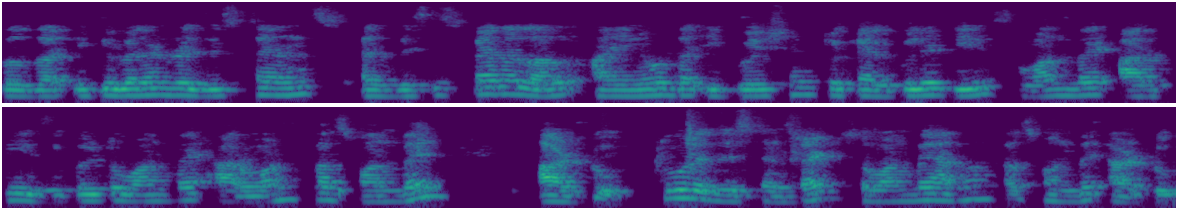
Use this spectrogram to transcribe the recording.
so the equivalent resistance, as this is parallel, I know the equation to calculate is 1 by Rp is equal to 1 by R1 plus 1 by R2. Two resistance, right? So 1 by R1 plus 1 by R2.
